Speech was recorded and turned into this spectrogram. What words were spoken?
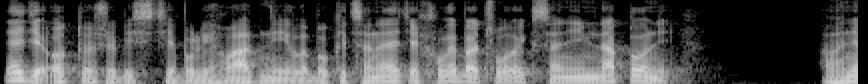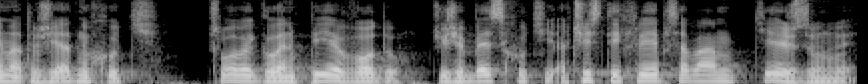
Nejde o to, že by ste boli hladní, lebo keď sa najete chleba, človek sa ním naplní. Ale nemá to žiadnu chuť. Človek len pije vodu, čiže bez chuti a čistý chlieb sa vám tiež zunuje.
